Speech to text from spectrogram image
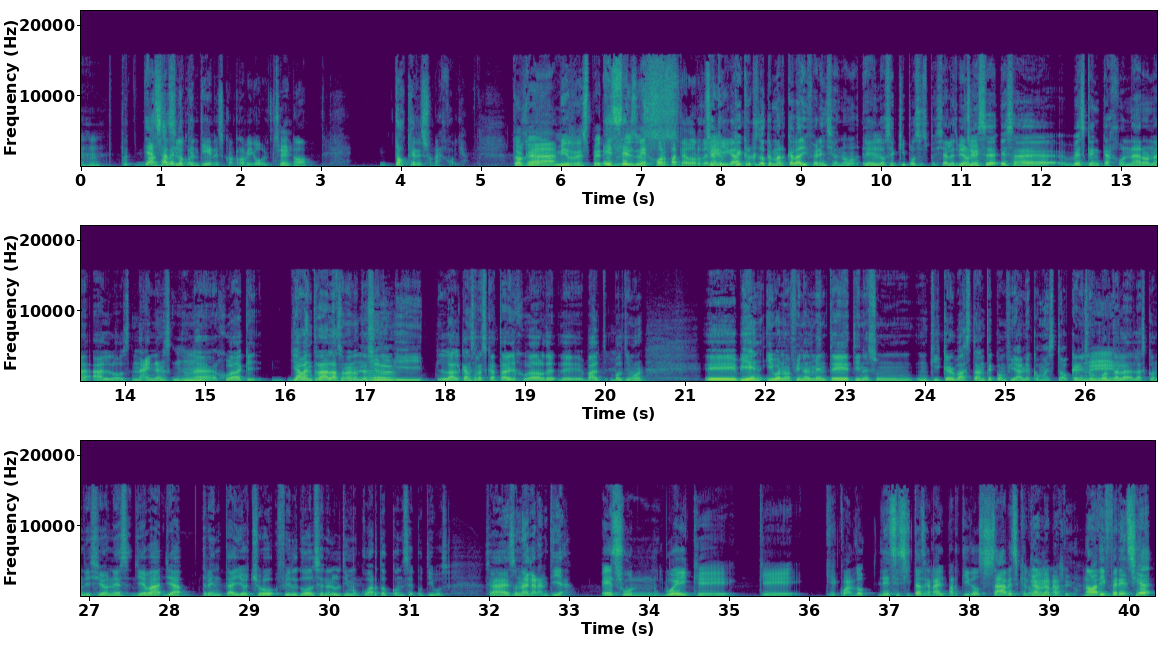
Pues Ya Más sabes lo que 50. tienes con Robbie Gold, Sí. ¿no? Tucker es una joya. Tucker, o sea, mi respeto. es el mejor pateador de Sí, la que, liga. que creo que es lo que marca la diferencia, ¿no? Eh, Los equipos especiales. ¿Vieron Sí. ese- esa vez que encajonaron a, a los Niners? Una jugada que ya va a entrar a la zona de anotación y la alcanza a rescatar el jugador de, de Balt- Baltimore. Eh, bien, y bueno, finalmente tienes un, un kicker bastante confiable como Stoker y no Sí. importa la- las condiciones. Lleva ya 38 field goals en el último cuarto consecutivos. O sea, es una garantía. Es un güey que, que, que cuando necesitas ganar el partido, sabes que lo Gana va a el partido. No, a diferencia,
